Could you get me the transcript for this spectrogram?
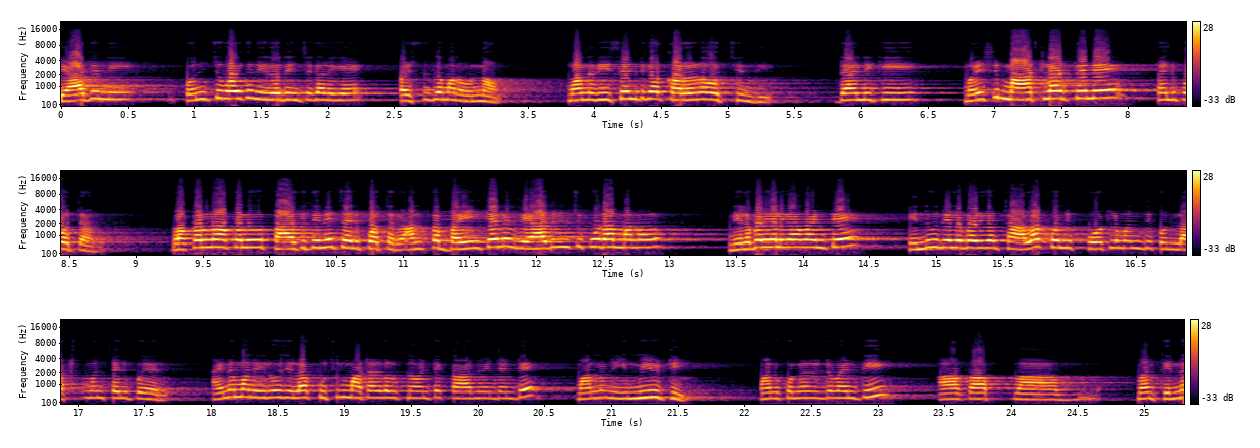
వ్యాధిని కొంచెం వరకు నిరోధించగలిగే పరిస్థితిలో మనం ఉన్నాం. మొన్న రీసెంట్గా కరోనా వచ్చింది. దానికి మనిషి మాట్లాడితేనే చనిపోతారు. ఒకరినొకరు తాకితేనే చనిపోతారు. అంత భయంకరమైన వ్యాధి నుంచి కూడా మనం నిలబడగలిగామంటే ఎందుకు నిలబడగలం? చాలా కొన్ని కోట్ల మంది కొన్ని లక్షల మంది చనిపోయారు. అయినా మనం ఈరోజు ఇలా కూర్చుని మాట్లాడగలుగుతున్నాం అంటే కారణం ఏంటంటే మనలో ఇమ్యూనిటీ మనకున్నటువంటి మనం తిన్న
